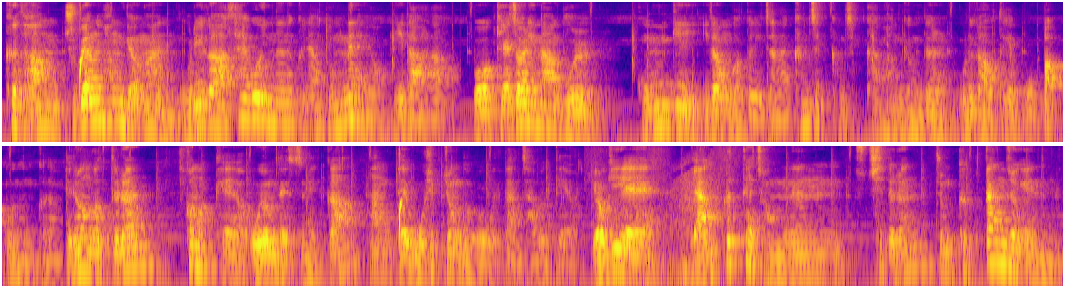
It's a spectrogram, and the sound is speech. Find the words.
그 다음 주변 환경은 우리가 살고 있는 그냥 동네예요. 이 나라. 뭐 계절이나 물, 공기 이런 것들 있잖아. 큼직큼직한 환경들 우리가 어떻게 못 바꾸는 그런 이런 것들은 시커멓게 오염됐으니까 한 150 정도로 일단 잡을게요. 여기에 양 끝에 적는 수치들은 좀 극단적인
